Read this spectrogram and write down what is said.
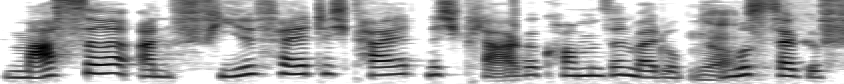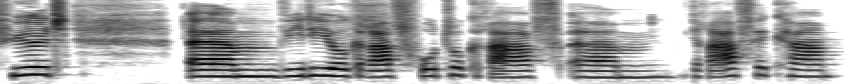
Masse an Vielfältigkeit nicht klargekommen sind, weil du ja. musst ja gefühlt ähm, Videograf, Fotograf, ähm, Grafiker,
